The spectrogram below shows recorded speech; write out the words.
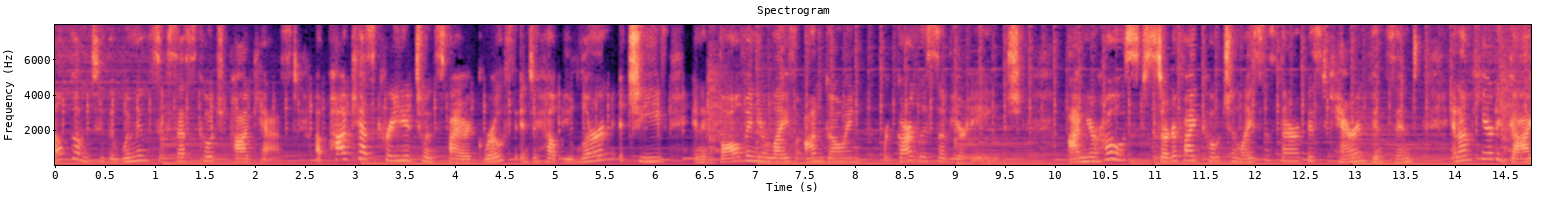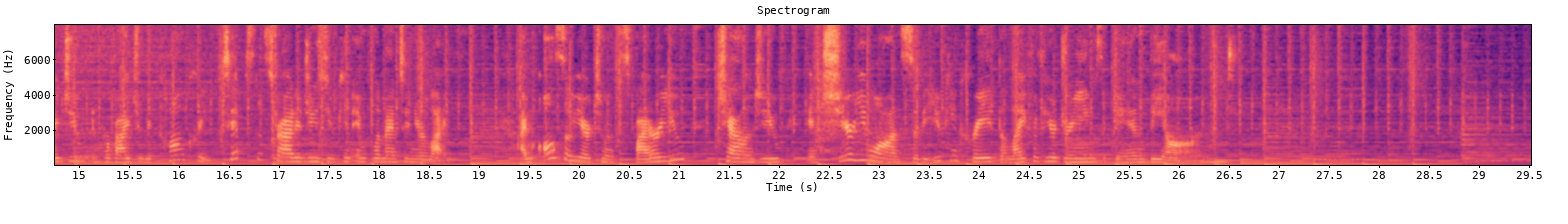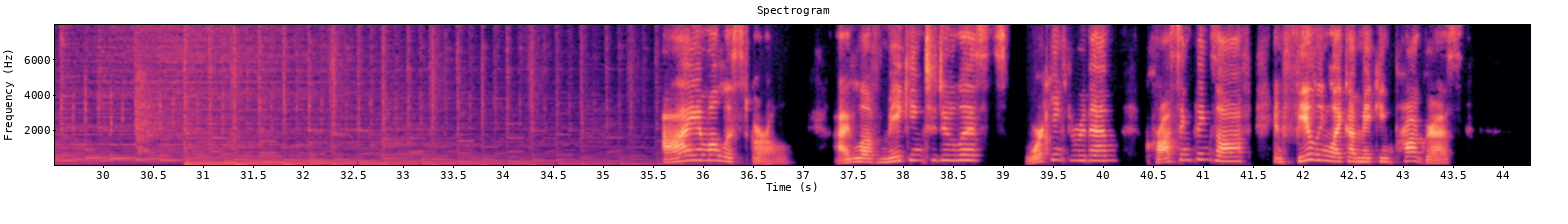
Welcome to the Women's Success Coach Podcast, a podcast created to inspire growth and to help you learn, achieve, and evolve in your life ongoing, regardless of your age. I'm your host, certified coach and licensed therapist Karen Vincent, and I'm here to guide you and provide you with concrete tips and strategies you can implement in your life. I'm also here to inspire you, challenge you, and cheer you on so that you can create the life of your dreams and beyond. I am a list girl. I love making to do lists, working through them, crossing things off, and feeling like I'm making progress.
